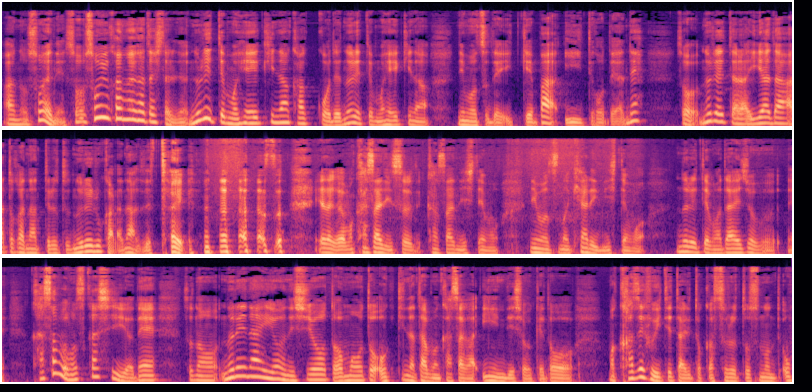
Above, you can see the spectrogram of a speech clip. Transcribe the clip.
あの、そうやね。そう、そういう考え方したらね、濡れても平気な格好で、濡れても平気な荷物で行けばいいってことやね。そう、濡れたら嫌だとかなってると濡れるからな、絶対。いや、だからもう傘にする、傘にしても、荷物のキャリーにしても、濡れても大丈夫。ね、傘も難しいよね。その、濡れないようにしようと思うと、大きな多分傘がいいんでしょうけど、まあ、風吹いてたりとかすると、その、大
